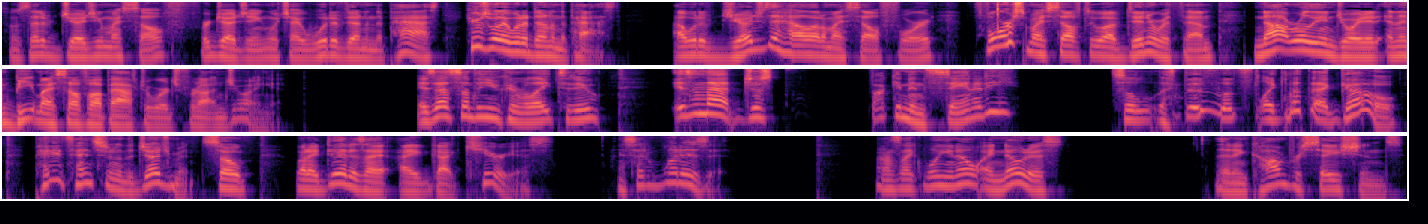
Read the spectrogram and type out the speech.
So instead of judging myself for judging, which I would have done in the past, here's what I would have done in the past. I would have judged the hell out of myself for it, forced myself to have dinner with them, not really enjoyed it, and then beat myself up afterwards for not enjoying it. Is that something you can relate to do? Isn't that just fucking insanity? So let's, let's like let that go. Pay attention to the judgment. So what I did is I, I got curious. I said, what is it? And I was like, well, you know, I noticed that in conversations,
